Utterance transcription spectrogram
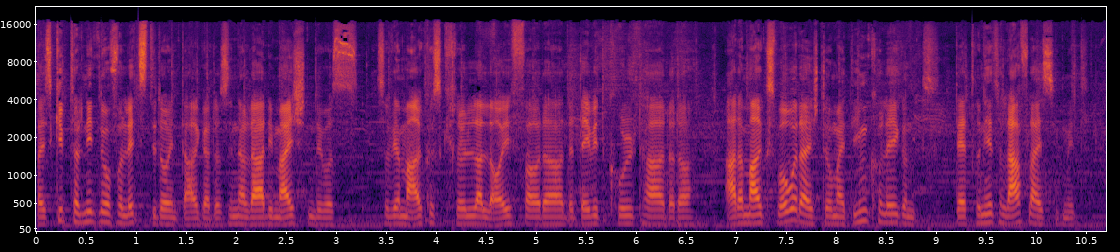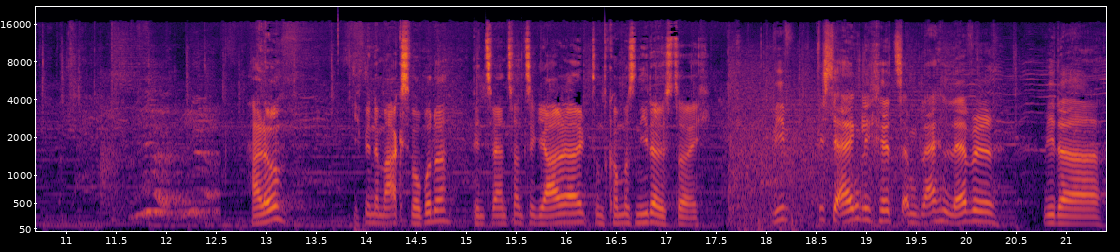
es gibt halt nicht nur Verletzte hier in Talga, da sind halt auch die meisten, die was, so wie Markus Kröller, Läufer oder der David Coulthard oder auch der Mark Swoboda ist da mein Teamkollege und der trainiert halt auch fleißig mit. Hallo, ich bin der Max Swoboda, bin 22 Jahre alt und komme aus Niederösterreich. Wie bist du eigentlich jetzt am gleichen Level wie der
